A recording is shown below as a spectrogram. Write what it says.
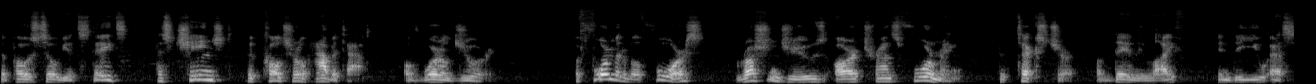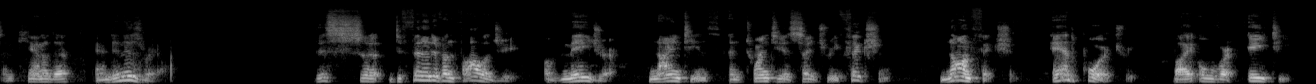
the post Soviet states has changed the cultural habitat of world Jewry. A formidable force, Russian Jews are transforming the texture of daily life in the US and Canada and in Israel. This uh, definitive anthology of major 19th and 20th century fiction, nonfiction, and poetry by over 80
